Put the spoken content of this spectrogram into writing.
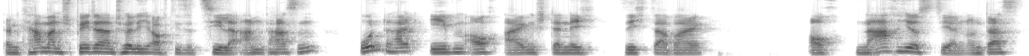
dann kann man später natürlich auch diese Ziele anpassen und halt eben auch eigenständig sich dabei auch nachjustieren. Und das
